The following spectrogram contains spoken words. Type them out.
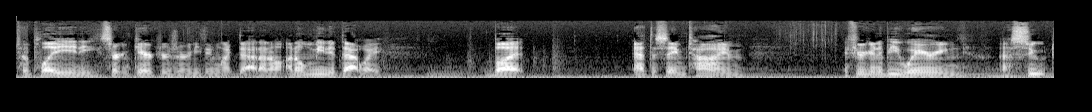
to play any certain characters or anything like that. I don't I don't mean it that way. But at the same time, if you're going to be wearing a suit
